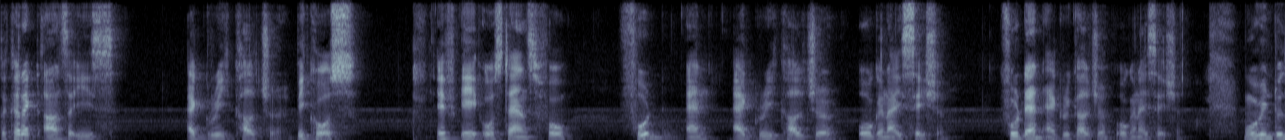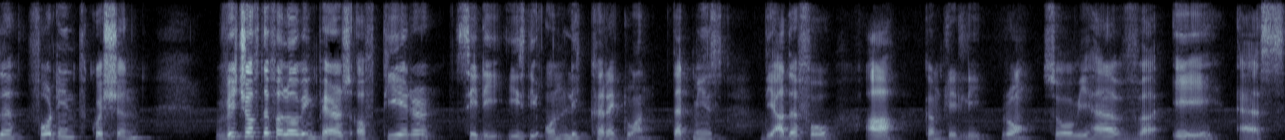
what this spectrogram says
The correct answer is agriculture because FAO stands for Food and Agriculture Organization. Food and Agriculture Organization. Moving to the 14th question. Which of the following pairs of theater city is the only correct one? That means the other four are completely wrong. So we have uh, A as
